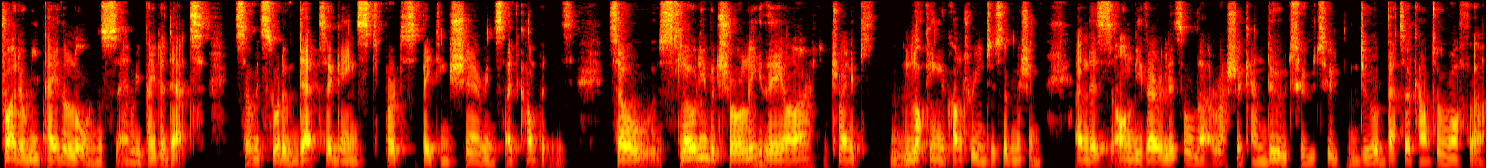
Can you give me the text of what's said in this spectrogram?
try to repay the loans and repay the debt. So it's sort of debt against participating share inside companies. So slowly but surely, they are trying to locking the country into submission, and there's only very little that Russia can do to to do a better counteroffer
